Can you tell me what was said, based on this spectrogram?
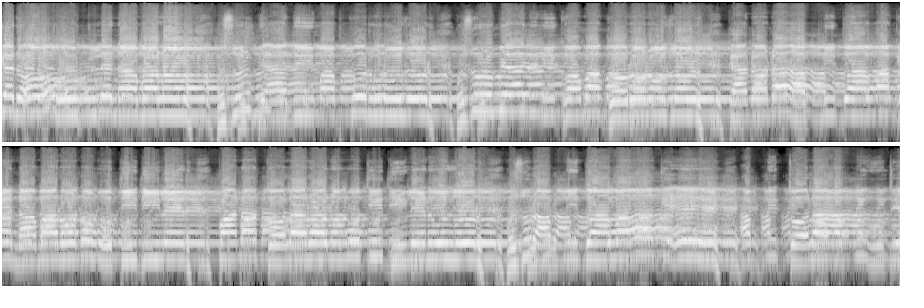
কেন উঠলে না বলো? হুজুর ব্যাধি মাফ করুন হুজুর। হুজুর ব্যাধি ক্ষমা করুন হুজুর। কেননা আপনি তো আমাকে নামার অনুমতি দিলেন, পানা তোলার অনুমতি দিলেন হুজুর। হুজুর, আপনি তো আমাকে, আপনি তোলা, আপনি উঠে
